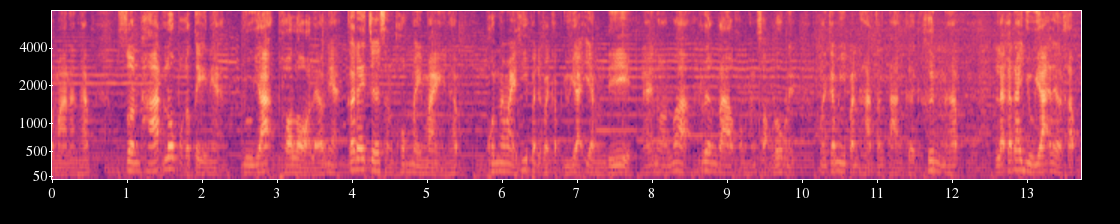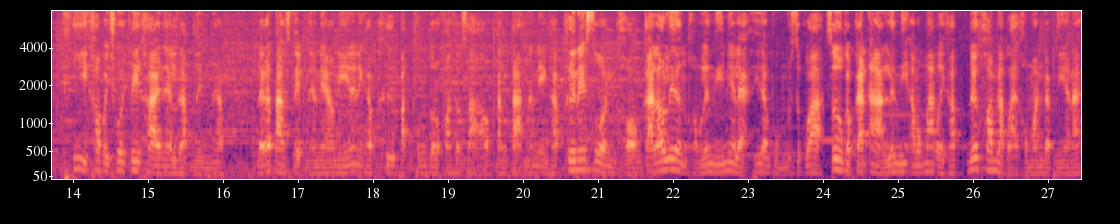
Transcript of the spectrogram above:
ประมาณนั้นครับ ส่วนพาร์ทโลกปกติเนี่ยยูยะพอหล่อแล้วเนี่ย ก็ได้เจอสังคมใหม่ๆนะครับ คนใหม่ๆที่ปฏิบัติกับยูยะอย่างดี แน่นอนว่าเรื่องราวของทั้งสองโลกเนี่ยมันก็มีปัญหาต่างๆเกิดขึ้นนะครับ และก็ได้ยูยะเนี่ยละครับ ที่เข้าไปช่วยคลี่คลายในระดับหนึ่งนะครับแล้วก็ตามสเต็ปแนวๆนี้นั่นเองครับคือปักธงตัวละครสาวๆต่าง ๆ นั่นเองครับคือในส่วนของการเล่าเรื่องของเรื่องนี้เนี่ยแหละที่ทำผมรู้สึกว่าสนุกกับการอ่านเรื่องนี้เอามากๆเลยครับด้วยความหลากหลายของมันแบบนี้นะ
